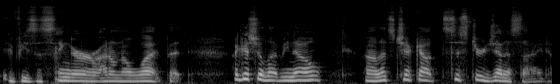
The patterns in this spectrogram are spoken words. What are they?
if he's a singer or I don't know what, but I guess you'll let me know. Uh, let's check out Sister Genocide.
